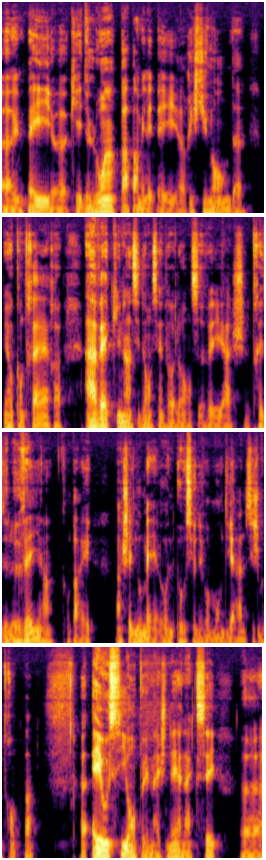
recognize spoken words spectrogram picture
un pays euh, qui est de loin pas parmi les pays euh, riches du monde, mais au contraire, avec une incidence et une prévalence VIH très élevée, hein, comparée à chez nous, mais au- aussi au niveau mondial, si je ne me trompe pas. Euh, et aussi, on peut imaginer un accès euh,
